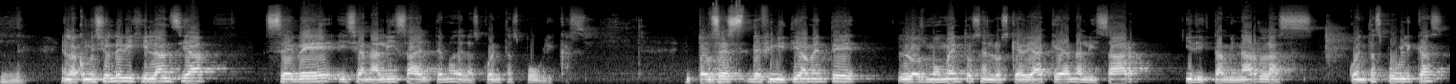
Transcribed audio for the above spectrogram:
En la comisión de vigilancia se ve y se analiza el tema de las cuentas públicas. Entonces, definitivamente los momentos en los que había que analizar y dictaminar las cuentas públicas,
